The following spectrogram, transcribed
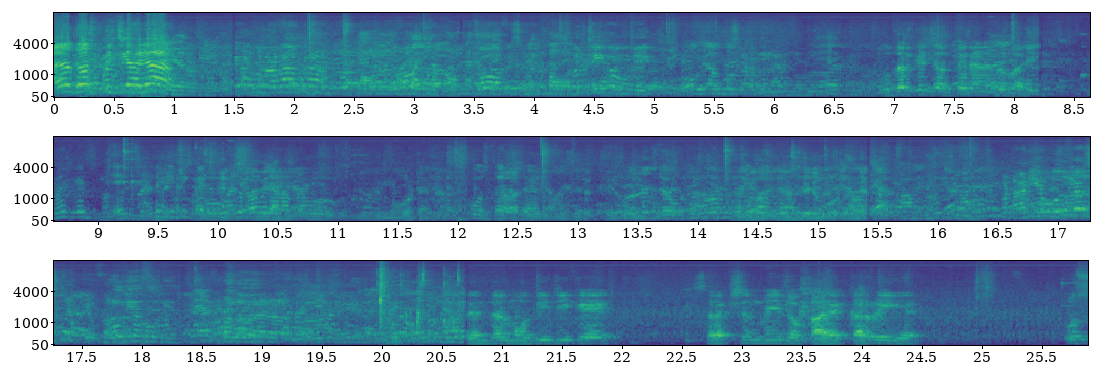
आयो दोस्त पीछे आ जा। उधर के चलते रहने दो भाई। एक पड़ा वो जो रिमोट है ना उस तरफ़ से यहाँ से रखे हुए यहाँ से रिमोट है। नरेंद्र मोदी जी के संरक्षण में जो कार्य कर रही है उस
